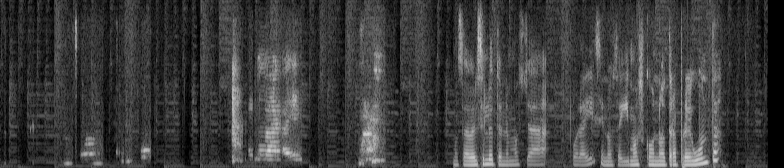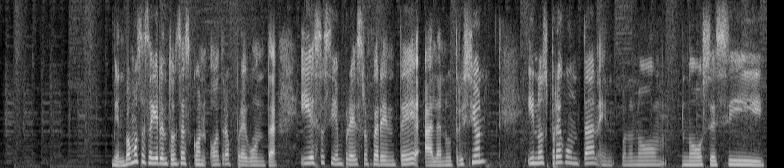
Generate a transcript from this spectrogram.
Vamos a ver si lo tenemos ya por ahí, si nos seguimos con otra pregunta. Bien, vamos a seguir entonces con otra pregunta y esto siempre es referente a la nutrición y nos preguntan, en, bueno, no, no sé si,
